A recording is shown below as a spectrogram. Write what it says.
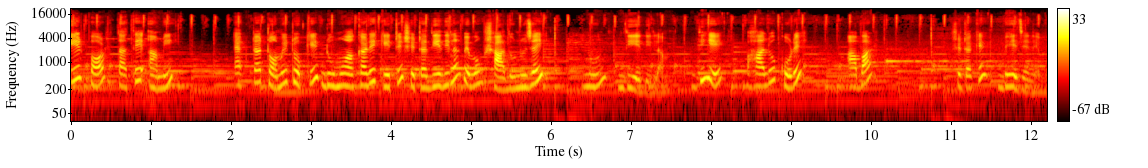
এরপর তাতে আমি একটা টমেটোকে ডুমো আকারে কেটে সেটা দিয়ে দিলাম এবং স্বাদ অনুযায়ী নুন দিয়ে দিলাম। দিয়ে ভালো করে আবার সেটাকে ভেজে নেব।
